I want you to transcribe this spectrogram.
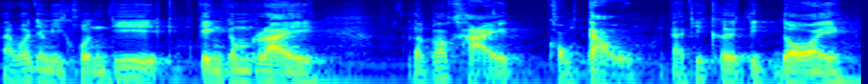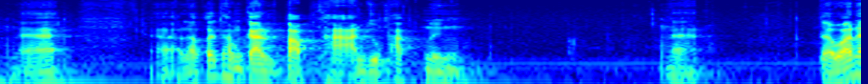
นะเพราะจะมีคนที่เก็งกำไร แล้วก็ขายของเก่านะที่เคยติดดอยนะฮะ อ่าก็ทำการปรับฐานอยู่พักหนึ่งนะแต่ว่าใน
